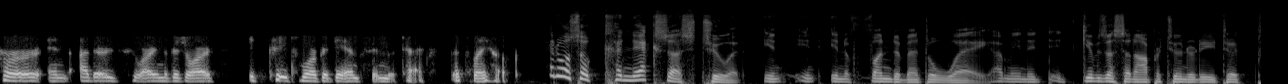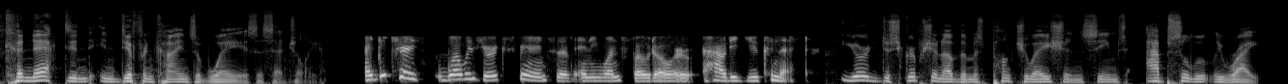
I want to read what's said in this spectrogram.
her and others who are in the visual arts. It creates more of a dance in the text. That's my hope. And also connects us to it in, in, in a fundamental way. I mean, it, it gives us an opportunity to connect in, in different kinds of ways, essentially. I'd be curious, what was your experience of any one photo or how did you connect? Your description of them as punctuation seems absolutely right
